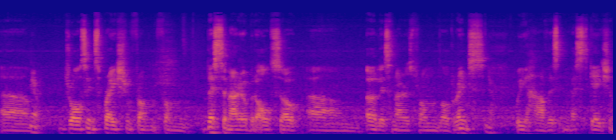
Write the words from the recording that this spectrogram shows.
um, Yeah. Draws inspiration from from this scenario, but also um, earlier scenarios from Lord of the Rings, Yeah. where you have this investigation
